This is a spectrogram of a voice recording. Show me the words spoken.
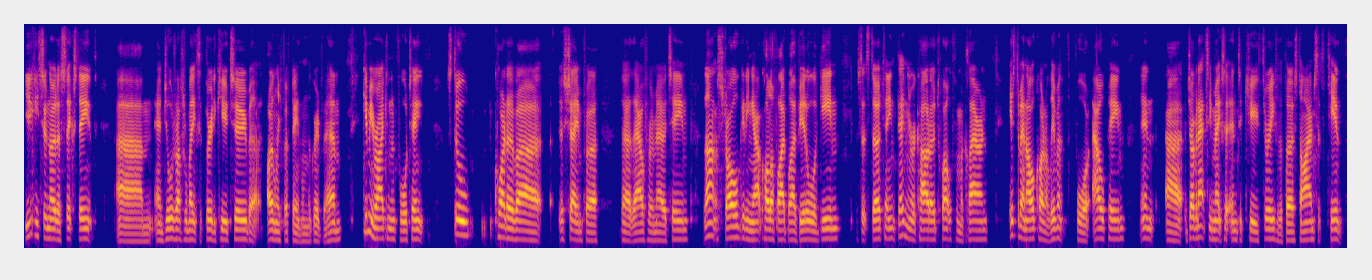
Yuki Tsunoda 16th, um, and George Russell makes it through to Q2, but only 15th on the grid for him. Kimi Raikkonen 14th, still quite a, uh, a shame for the, the Alfa Romeo team. Lance Stroll getting out qualified by Vettel again, sits 13th. Daniel Ricciardo 12th for McLaren. Esteban Ocon 11th for Alpine. Then uh, Giovinazzi makes it into Q3 for the first time, sits 10th.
